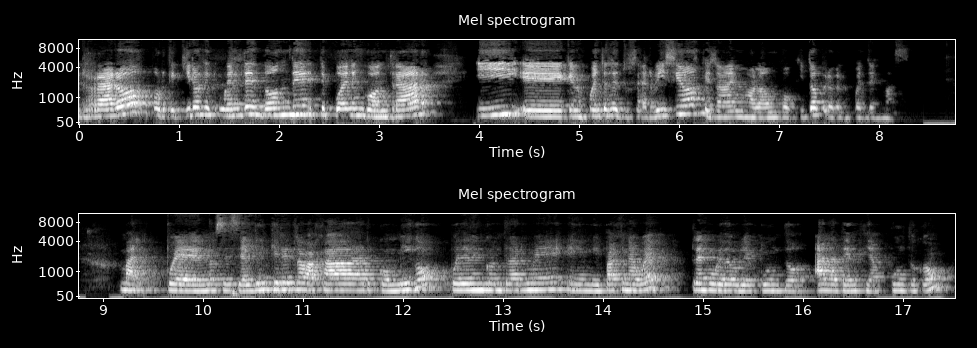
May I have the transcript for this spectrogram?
raro, porque quiero que cuentes dónde te pueden encontrar y eh, que nos cuentes de tus servicios, que ya hemos hablado un poquito, pero que nos cuentes más. Vale, pues no sé, si alguien quiere trabajar conmigo, pueden encontrarme en mi página web www.anatencia.com,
